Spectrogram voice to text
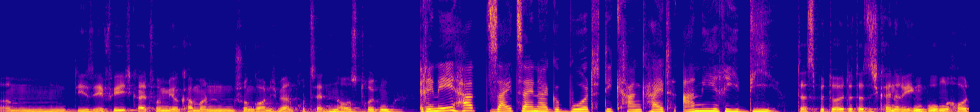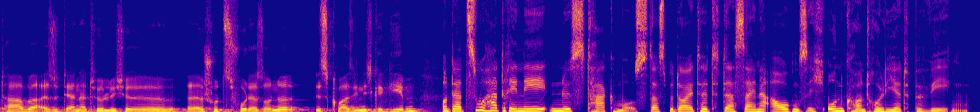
ähm, die Sehfähigkeit von mir kann man schon gar nicht mehr in Prozenten ausdrücken. René hat seit seiner Geburt die Krankheit Aniridie. Das bedeutet, dass ich keine Regenbogenhaut habe, also der natürliche äh, Schutz vor der Sonne ist quasi nicht gegeben. Und dazu hat René Nystagmus. Das bedeutet, dass seine Augen sich unkontrolliert bewegen.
